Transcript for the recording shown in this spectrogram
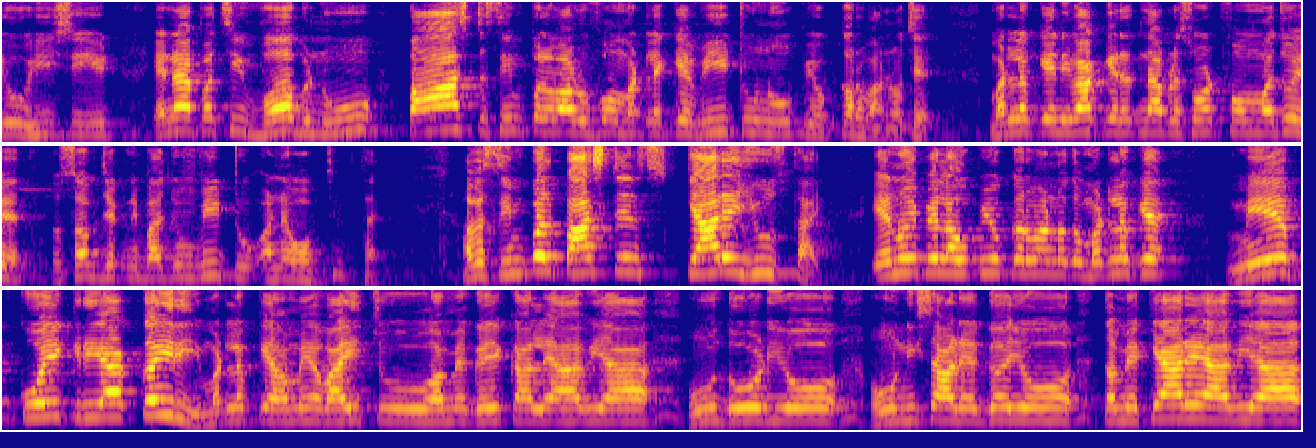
યુ, હી સી ઇટ એના પછી વર્બનું પાસ્ટ સિમ્પલ વાળું ફોર્મ એટલે કે વી ટુનો ઉપયોગ કરવાનો છે. મતલબ કે એની વાક્ય રચના આપણે શોર્ટ ફોર્મમાં જોઈએ, તો સબ્જેક્ટની બાજુ વી ટુ અને ઓબ્જેક્ટ થાય. હવે સિમ્પલ પાસ્ટ ટેન્સ ક્યારે યુઝ થાય? એનોય પહેલા ઉપયોગ કરવાનો તો મતલબ કે મેં કોઈ ક્રિયા કરી, મતલબ કે અમે વાંચ્યું, અમે ગઈકાલે આવ્યા, હું દોડ્યો, હું નિશાળે ગયો, તમે ક્યારે આવ્યા,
